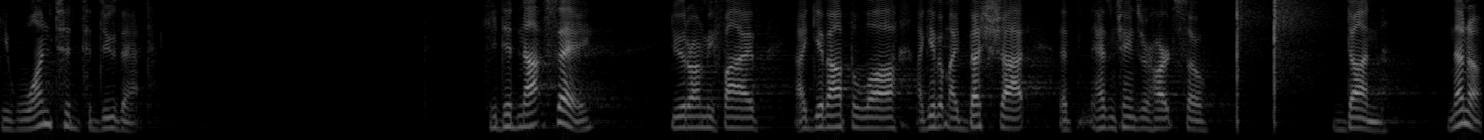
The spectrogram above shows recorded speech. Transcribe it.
he wanted to do that. He did not say, Deuteronomy 5, I give out the law, I give it my best shot, that hasn't changed their hearts, so done. No, no.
